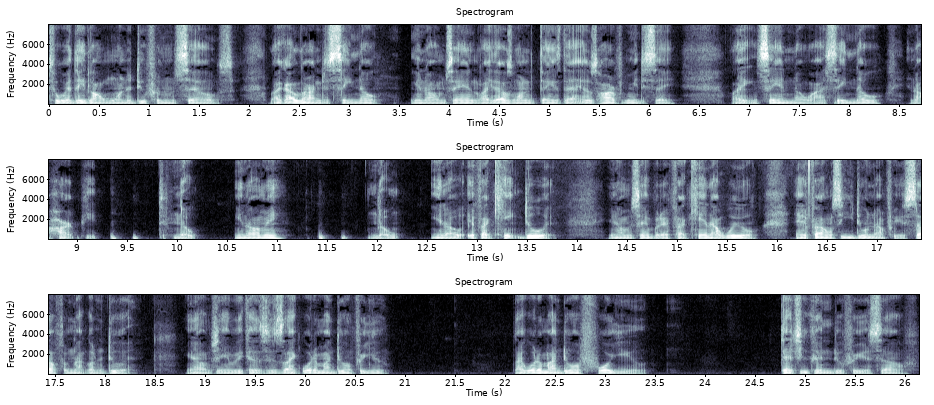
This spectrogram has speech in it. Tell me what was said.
to where they don't want to do for themselves. Like I learned to say no. You know what I'm saying? Like that was one of the things that it was hard for me to say. Like saying no, I say no in a heartbeat. nope. You know what I mean? Nope. You know, if I can't do it, you know what I'm saying? But if I can, I will. And if I don't see you doing that for yourself, I'm not going to do it. You know what I'm saying? Because it's like, what am I doing for you? Like, what am I doing for you that you couldn't do for yourself?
